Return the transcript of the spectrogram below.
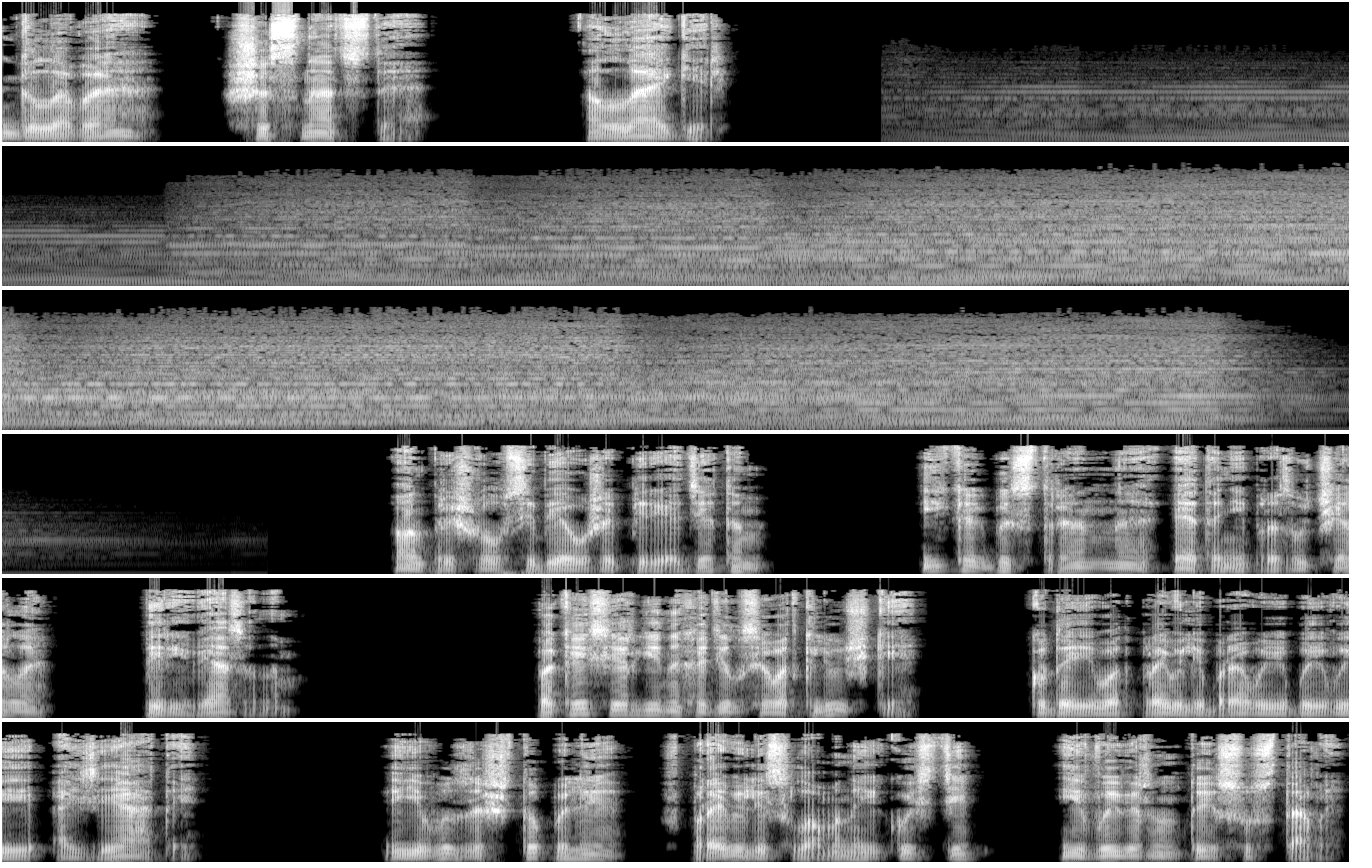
Глава 16. Лагерь. Он пришел в себя уже переодетым, и, как бы странно это ни прозвучало, перевязанным. Пока Сергей находился в отключке, куда его отправили бравые боевые азиаты, его заштопали, вправили сломанные кости и вывернутые суставы,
